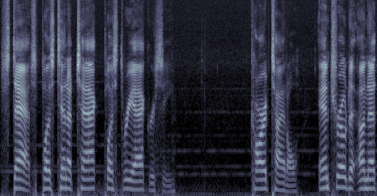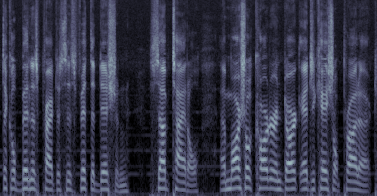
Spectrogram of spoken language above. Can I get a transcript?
Stats: Plus 10 attack, plus 3 accuracy. Card title: Intro to Unethical Business Practices 5th edition Subtitle: A Marshall Carter and Dark educational product.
